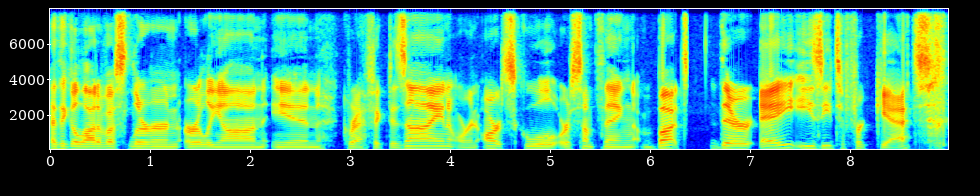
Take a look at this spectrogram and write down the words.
i think a lot of us learn early on in graphic design or in art school or something but they're a easy to forget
